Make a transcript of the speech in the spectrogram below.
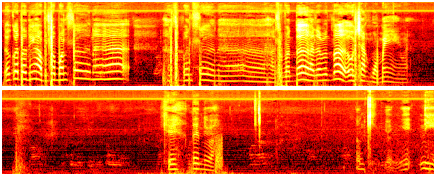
แล้วก็ตอนนี้หาสปอนเซอร์นะฮะ หาสปอนเซอร์นะฮะ หาสปอนเซอร์ หาสปอนเซอร์ โอ้ช่างหัวแม่มาโอเค เล่นดีกว่าต้องอย่างนี้ นี่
